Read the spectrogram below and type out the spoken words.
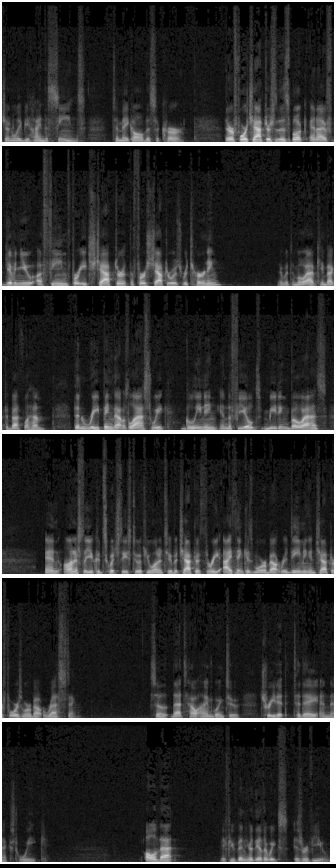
generally behind the scenes, to make all this occur. There are four chapters of this book, and I've given you a theme for each chapter. The first chapter was returning. They went to Moab, came back to Bethlehem. Then reaping, that was last week. Gleaning in the fields, meeting Boaz. And honestly, you could switch these two if you wanted to. But chapter 3, I think, is more about redeeming, and chapter 4 is more about resting. So that's how I'm going to treat it today and next week. All of that, if you've been here the other weeks, is review.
